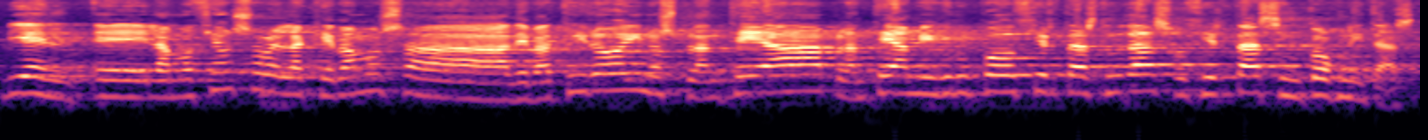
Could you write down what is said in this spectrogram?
Bien, eh, la moción sobre la que vamos a debatir hoy nos plantea, plantea a mi grupo ciertas dudas o ciertas incógnitas.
